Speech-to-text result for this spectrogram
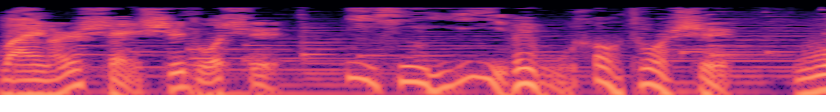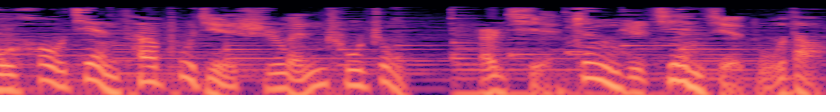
婉儿审时度势，一心一意为武后做事。武后见她不仅识文出众，而且政治见解独到，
